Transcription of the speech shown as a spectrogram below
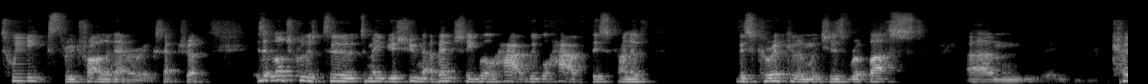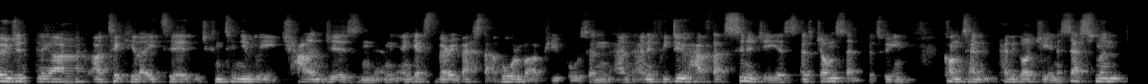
tweaks through trial and error, etc. Is it logical to, to maybe assume that eventually we'll have, we will have this kind of, this curriculum which is robust, um, cogently articulated, which continually challenges and, and, and, gets the very best out of all of our pupils. And, and, and if we do have that synergy, as, as John said, between content, pedagogy, and assessment,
